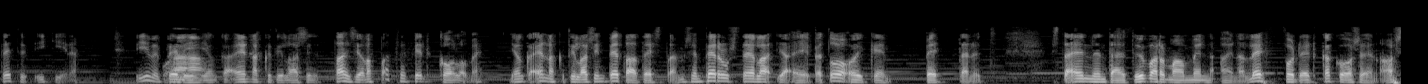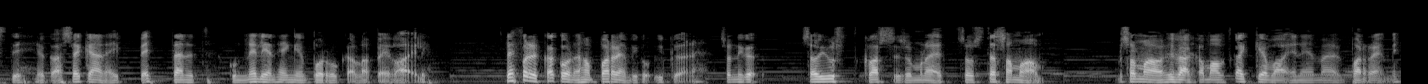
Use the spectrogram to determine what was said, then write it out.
pety ikinä. Viime Wow. peli, jonka ennakkotilasin, taisi olla Battlefield 3, jonka ennakkotilasin beta-testaamisen perusteella, ja eipä tuo oikein pettänyt. Sitä ennen täytyy varmaan mennä aina Left 4 Dead 2 asti, joka sekään ei pettänyt, kun neljän hengen porukalla pelaili. Left 4 Dead 2 on parempi kuin ykönen. Se on niinku, se on just klassi semmonen, että se on sitä samaa, samaa hyvää kamaa, mutta kaikkea vaan enemmän ja paremmin.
